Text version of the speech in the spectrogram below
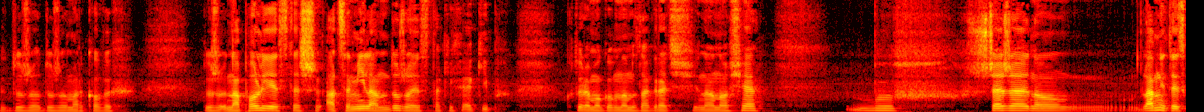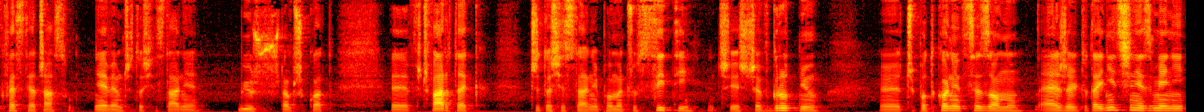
dużo, dużo markowych, dużo, Napoli jest też, AC Milan, dużo jest takich ekip, które mogą nam zagrać na nosie. Szczerze, no dla mnie to jest kwestia czasu. Nie wiem, czy to się stanie już na przykład w czwartek, czy to się stanie po meczu City, czy jeszcze w grudniu, e, czy pod koniec sezonu. A jeżeli tutaj nic się nie zmieni,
